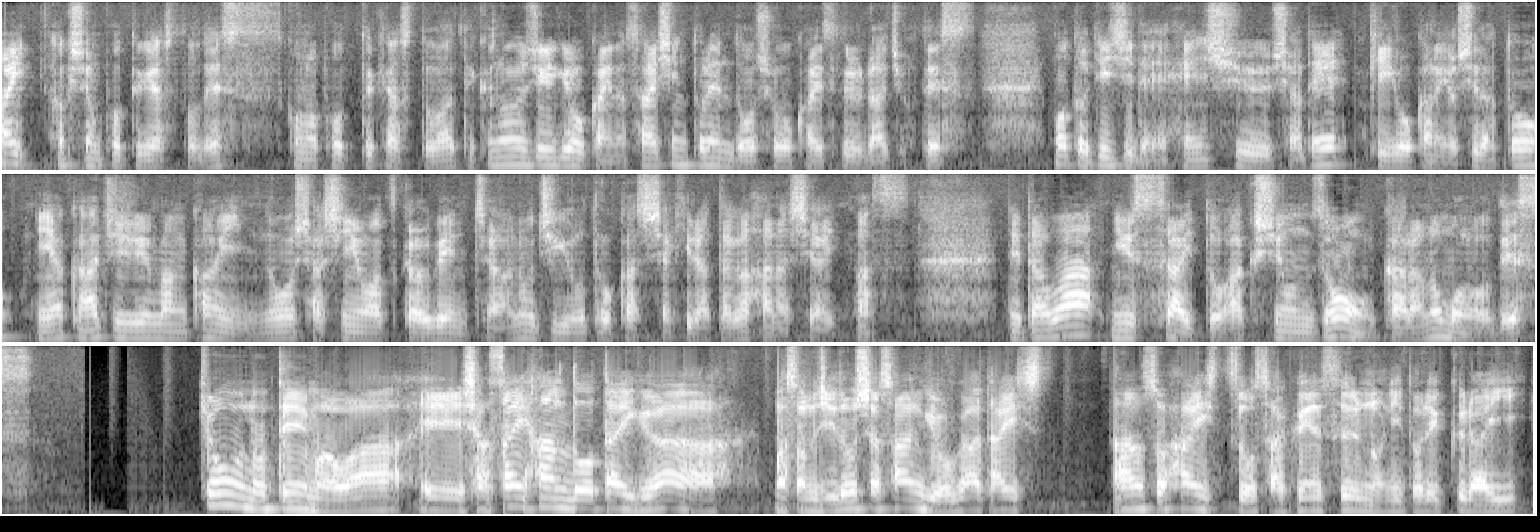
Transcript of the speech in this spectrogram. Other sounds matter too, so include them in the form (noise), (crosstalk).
はい、アクションポッドキャストです。このポッドキャストはテクノロジー業界の最新トレンドを紹介するラジオです。元理事で編集者で起業家の吉田と280万会員の写真を扱うベンチャーの事業統括者平田が話し合います。ネタはニュースサイトアクションゾーンからのものです。今日のテーマは、えー車載半導体が、まあ、その自動車産業が炭素排出を削減するのにどれくらい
